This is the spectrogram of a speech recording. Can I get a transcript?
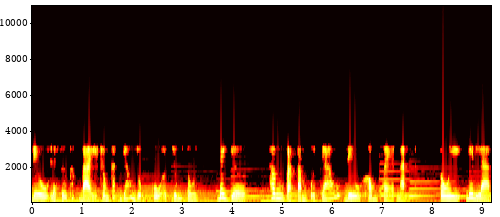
đều là sự thất bại trong cách giáo dục của chúng tôi. Bây giờ, thân và tâm của cháu đều không khỏe mạnh. Tôi nên làm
